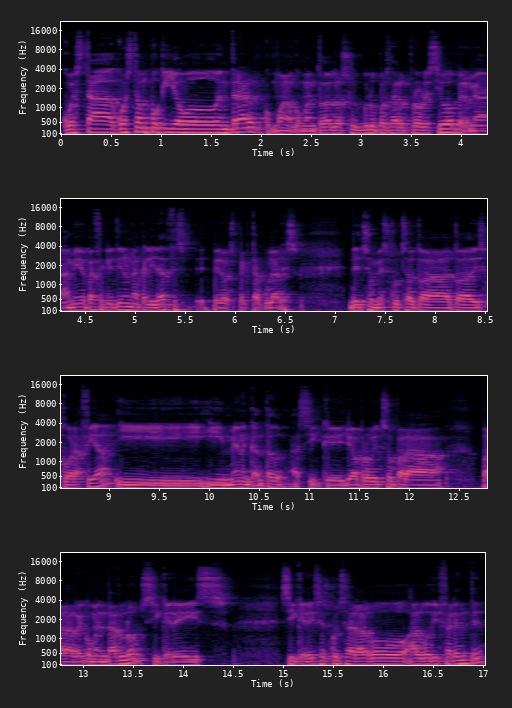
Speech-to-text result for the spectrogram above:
Cuesta, cuesta un poquillo entrar, bueno, como en todos los grupos de rock progresivo, pero a mí me parece que tiene una calidad pero espectaculares. De hecho, me he escuchado toda, toda la discografía y, y, me han encantado. Así que yo aprovecho para, para recomendarlo si queréis, si queréis escuchar algo, algo diferente.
